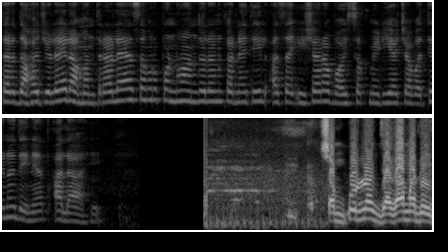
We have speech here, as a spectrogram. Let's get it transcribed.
तर दहा जुलैला मंत्रालयासमोर पुन्हा आंदोलन करण्यात येईल असा इशारा व्हॉइस ऑफ मीडियाच्या वतीनं देण्यात आला आहे. संपूर्ण जगामध्ये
